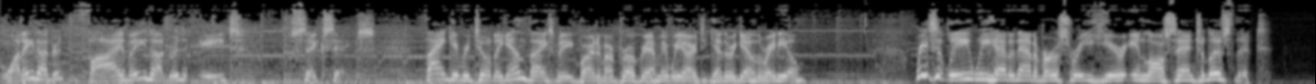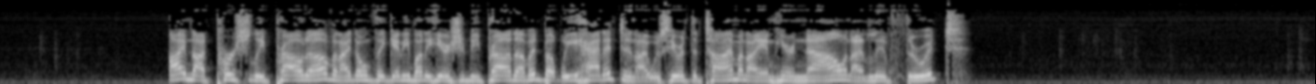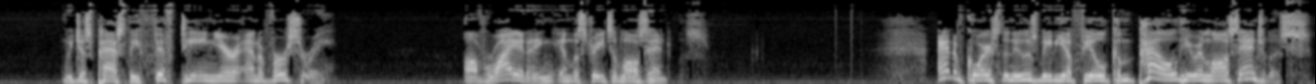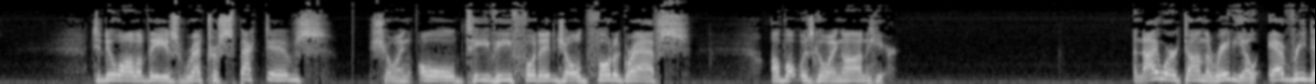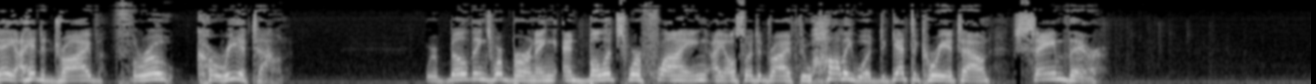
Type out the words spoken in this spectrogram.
1-800-5800-866. Thank you for tuning in. Thanks for being part of our program. Here we are together again on the radio. Recently, we had an anniversary here in Los Angeles that I'm not personally proud of, and I don't think anybody here should be proud of it, but we had it, and I was here at the time, and I am here now, and I lived through it. We just passed the 15-year anniversary of rioting in the streets of Los Angeles. And, of course, the news media feel compelled here in Los Angeles to do all of these retrospectives, showing old TV footage, old photographs of what was going on here. And I worked on the radio every day. I had to drive through Koreatown where buildings were burning and bullets were flying. I also had to drive through Hollywood to get to Koreatown. Same there.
